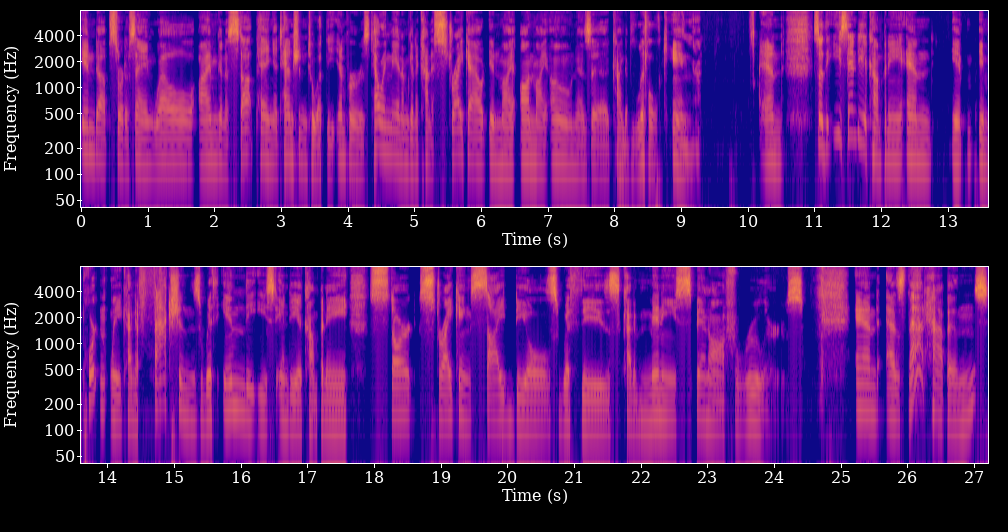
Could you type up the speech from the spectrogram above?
end up sort of saying, well, I'm going to stop paying attention to what the emperor is telling me, and I'm going to kind of strike out in my on my own as a kind of little king. And so the East India Company and importantly, kind of factions within the East India Company start striking side deals with these kind of mini spin off rulers. And as that happens,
